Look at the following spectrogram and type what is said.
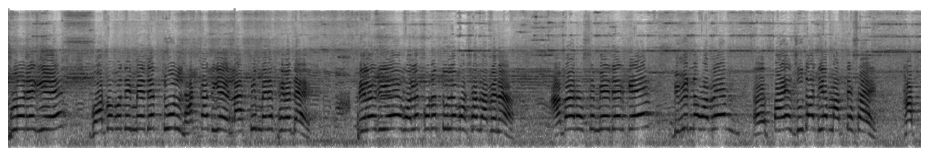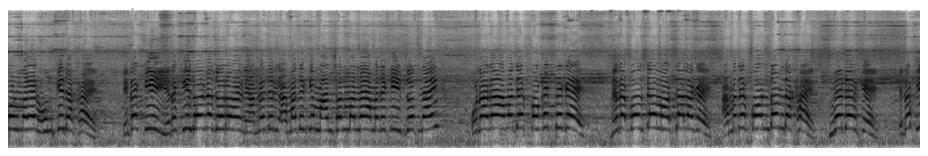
ফ্লোরে গিয়ে গর্ভবতী মেয়েদের চুল ধাক্কা দিয়ে লাঠি মেরে ফেলে দেয়। ফেলে দিয়ে বলে, কোনো তুলে বসা যাবে না। আবার হচ্ছে মেয়েদেরকে বিভিন্নভাবে পায়ে জুতা দিয়ে মারতে চায়। থাপ্পড় মারার হুমকি দেখায়। এটা কি? এটা কি ধরনের জোর হয়নি আমাদের আমাদের কি মান সম্মান নাই আমাদের কি ইজ্জত নাই? ওনারা আমাদের পকেট থেকে যেটা বলতে লজ্জা লাগে, আমাদের কন্ডম দেখায় মেয়েদেরকে। এটা কি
